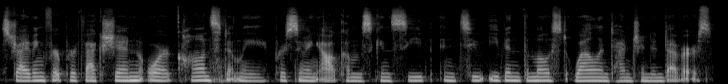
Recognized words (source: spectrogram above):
striving for perfection, or constantly pursuing outcomes can seep into even the most well intentioned endeavors.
